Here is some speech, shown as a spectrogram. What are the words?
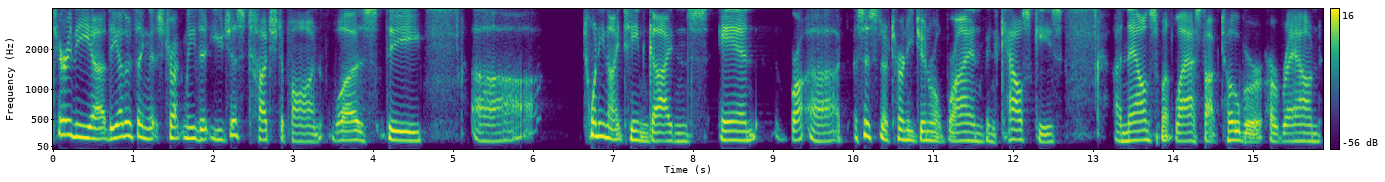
Terry, the uh, the other thing that struck me that you just touched upon was the uh, 2019 guidance and uh, Assistant Attorney General Brian Benczkowski's announcement last October around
